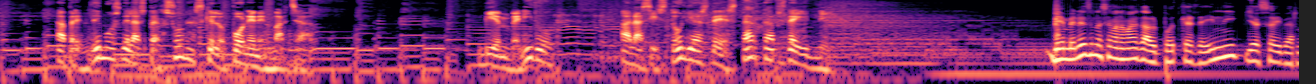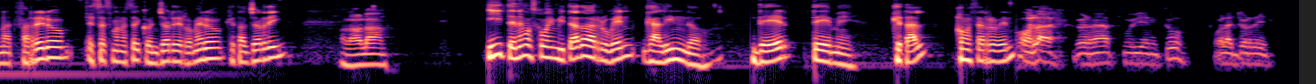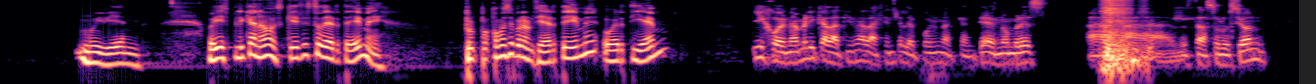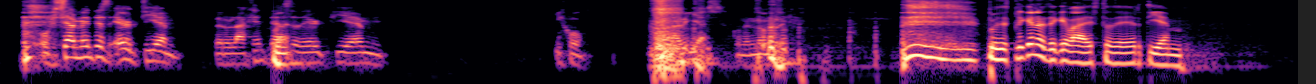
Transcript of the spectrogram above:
aprendemos de las personas que lo ponen en marcha. Bienvenido a las historias de startups de. Bienvenidos una semana más al podcast de ITNIC. Yo soy Bernat Ferrero. Esta semana estoy con Jordi Romero. ¿Qué tal, Jordi? Hola, hola. Y tenemos como invitado a Rubén Galindo, de RTM. ¿Qué tal? ¿Cómo estás, Rubén? Hola, Bernat. Muy bien. ¿Y tú? Hola, Jordi. Muy bien. Oye, explícanos, ¿qué es esto de RTM? ¿Cómo se pronuncia? ¿RTM o RTM? Hijo, en América Latina la gente le pone una cantidad de nombres a, nuestra solución. Oficialmente es RTM, pero la gente hace de RTM, hijo, maravillas con el nombre. Pues explícanos de qué va esto de RTM.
